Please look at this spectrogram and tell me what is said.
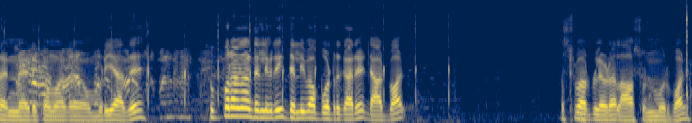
ரன் எடுக்க மாட்ட முடியாது. சூப்பரான டெலிவரி தெளிவாக போட்டிருக்காரு. டாட் பால் ஃபஸ்ட் பால் பிளேயோட லாஸ்ட் ஒன் மூர் பால்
